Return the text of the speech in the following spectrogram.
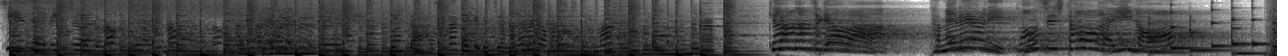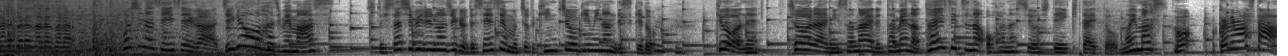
私立恵比寿中学のツイッターハッシュタグエビチューマネ部でお待ちしています。今日の授業は貯めるより投資した方がいいの？ガラガラガラ星名先生が授業を始めます。ちょっと久しぶりの授業で先生もちょっと緊張気味なんですけど今日はね将来に備えるための大切なお話をしていきたいと思います。おわかりました。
